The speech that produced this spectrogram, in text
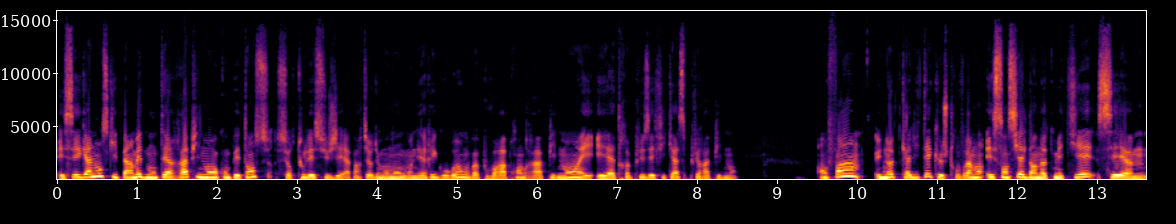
Et c'est également ce qui permet de monter rapidement en compétence sur tous les sujets. À partir du moment où on est rigoureux, on va pouvoir apprendre rapidement et être plus efficace plus rapidement. Enfin, une autre qualité que je trouve vraiment essentielle dans notre métier, c'est euh,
